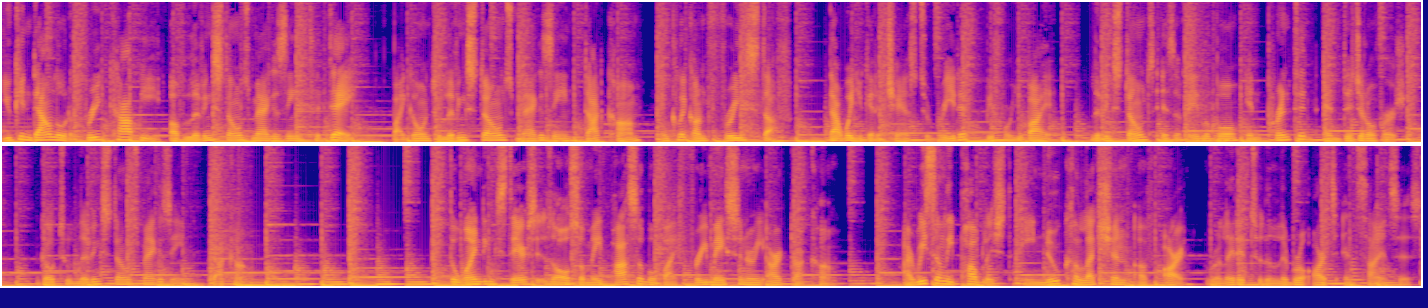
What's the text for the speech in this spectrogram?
You can download a free copy of Living Stones magazine today by going to livingstonesmagazine.com and click on free stuff. That way you get a chance to read it before you buy it. Living Stones is available in printed and digital version. Go to livingstonesmagazine.com. The Winding Stairs is also made possible by FreemasonryArt.com. I recently published a new collection of art related to the liberal arts and sciences.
